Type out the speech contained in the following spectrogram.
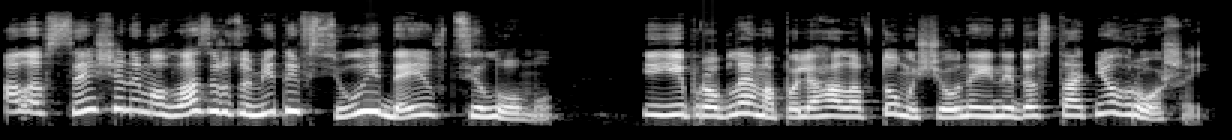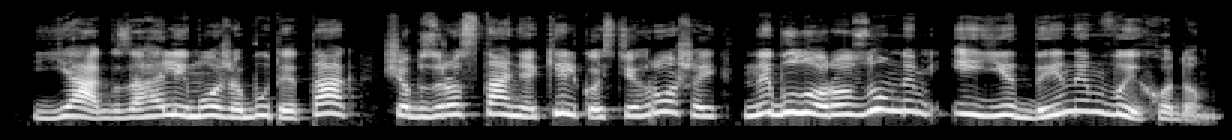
але все ще не могла зрозуміти всю ідею в цілому. Її проблема полягала в тому, що у неї недостатньо грошей. Як взагалі може бути так, щоб зростання кількості грошей не було розумним і єдиним виходом?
